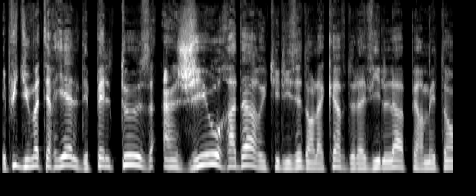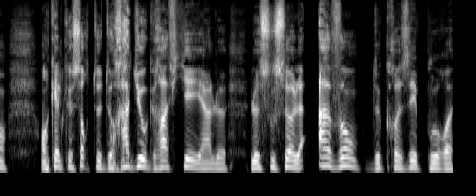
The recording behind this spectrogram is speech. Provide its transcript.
et puis du matériel, des pelleteuses, un géoradar utilisé dans la cave de la villa permettant en quelque sorte de radiographier hein, le, le sous-sol avant de creuser pour euh,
